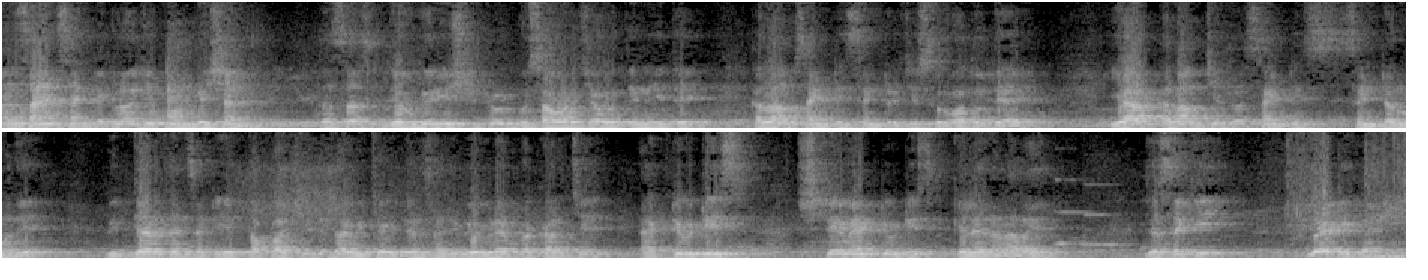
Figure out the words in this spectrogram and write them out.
Human science and technology foundation तसंच देवगिरी इन्स्टिट्यूट भुसावळच्या वतीने इथे कलाम सायंटिस्ट सेंटरची सुरुवात होते आहे. या कलाम चिल्ड्रन सायंटिस्ट सेंटरमध्ये विद्यार्थ्यांसाठी इयत्ता पाचवी ते दहावीच्या विद्यार्थ्यांसाठी वेगवेगळ्या प्रकारचे ॲक्टिव्हिटीज स्टेम ॲक्टिव्हिटीज केल्या जाणार आहेत. जसं की या ठिकाणी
